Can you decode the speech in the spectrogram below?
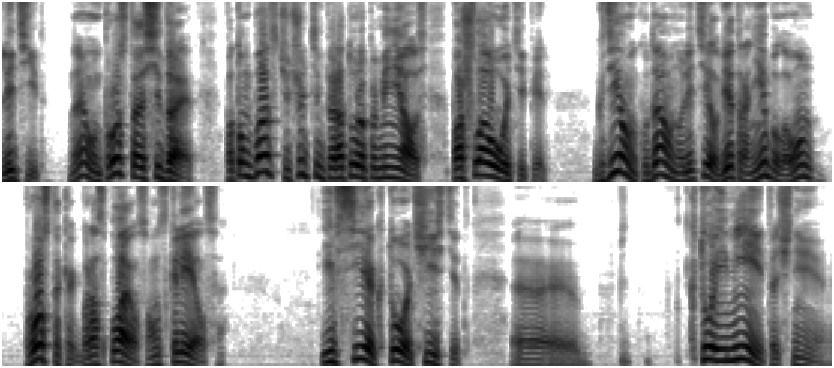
летит. Да, он просто оседает. Потом бац, чуть-чуть температура поменялась. Пошла оттепель. Где он, куда он улетел? Ветра не было, он просто как бы расплавился, он склеился. И все, кто чистит, э, кто имеет, точнее,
